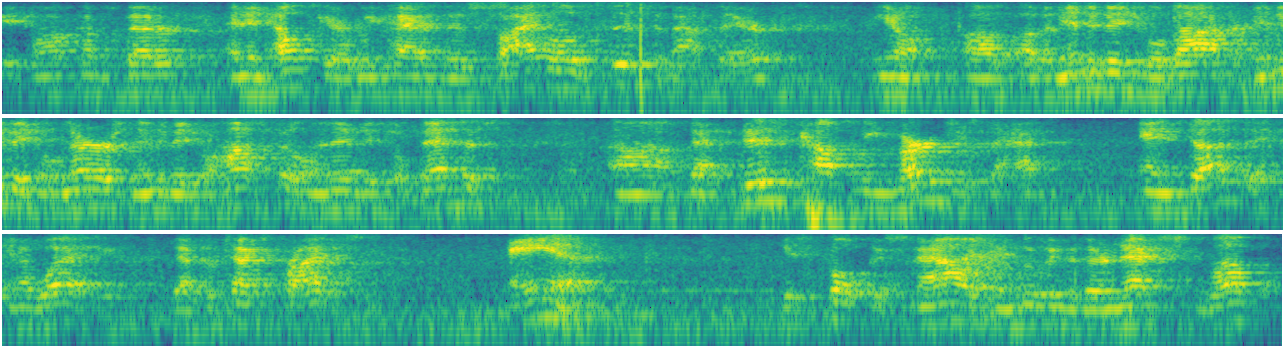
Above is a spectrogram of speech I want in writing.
educational outcomes better. And in healthcare, we've had this siloed system out there, you know, of, of an individual doctor, an individual nurse, an individual hospital, an individual dentist, uh, that this company merges that and does it in a way that protects privacy and is focused now in moving to their next level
